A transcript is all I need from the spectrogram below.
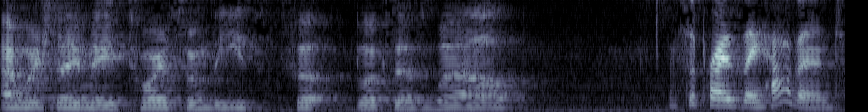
I wish they made toys from these books as well. I'm surprised they haven't.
